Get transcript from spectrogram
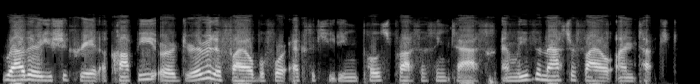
Rather, you should create a copy or a derivative file before executing post-processing tasks and leave the master file untouched.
